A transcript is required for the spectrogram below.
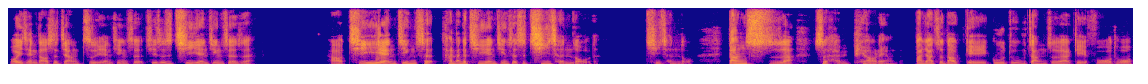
我以前导师讲紫岩金色，其实是奇岩金色是。好，奇岩金色，它那个奇岩金色是七层楼的，七层楼。当时啊是很漂亮的，大家知道给孤独长者啊，给佛陀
